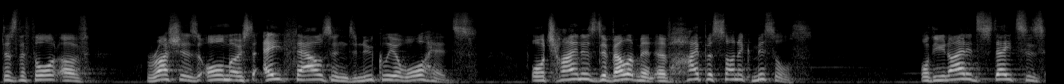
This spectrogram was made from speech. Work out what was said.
Does the thought of Russia's almost 8,000 nuclear warheads, or China's development of hypersonic missiles, or the United States'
